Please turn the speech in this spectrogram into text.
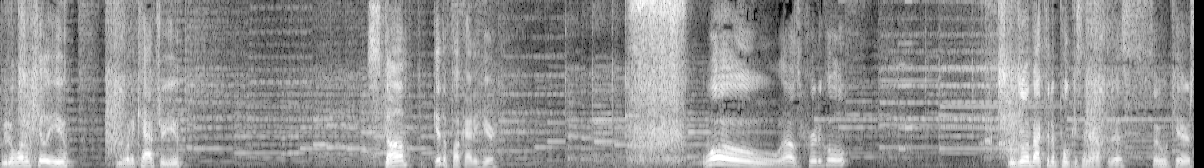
We don't want to kill you. We want to capture you. Stomp. Get the fuck out of here. Whoa, that was critical. We're going back to the Poke Center after this, so who cares?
